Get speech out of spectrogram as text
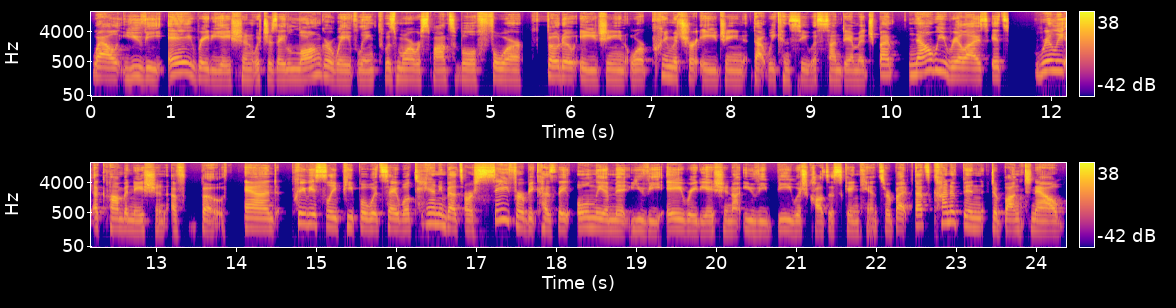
while UVA radiation, which is a longer wavelength, was more responsible for photo aging or premature aging that we can see with sun damage. But now we realize it's really a combination of both. And previously people would say, well, tanning beds are safer because they only emit UVA radiation, not UVB, which causes skin cancer. But that's kind of been debunked now.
